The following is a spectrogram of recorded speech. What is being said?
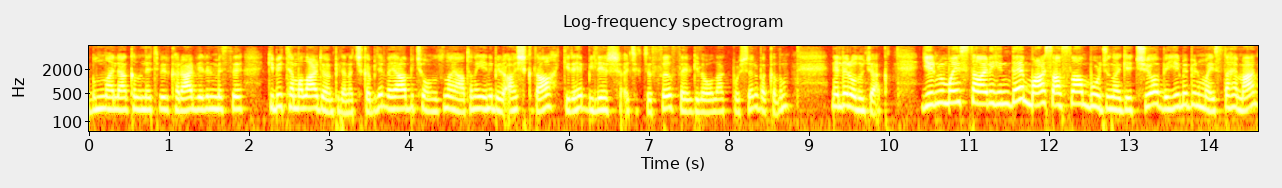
bununla alakalı net bir karar verilmesi gibi temalar da ön plana çıkabilir veya birçoğunuzun hayatına yeni bir aşk da girebilir açıkçası sevgili oğlak burçları bakalım neler olacak. 20 Mayıs tarihinde Mars Aslan Burcu'na geçiyor ve 21 Mayıs'ta hemen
